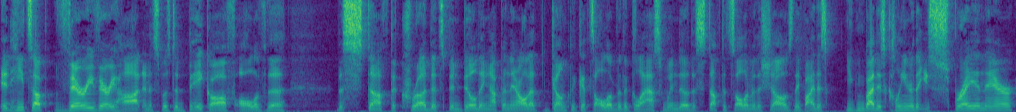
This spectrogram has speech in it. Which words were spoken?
it heats up very, very hot, and it's supposed to bake off all of the the stuff, the crud that's been building up in there, all that gunk that gets all over the glass window, the stuff that's all over the shelves. They buy this. You can buy this cleaner that you spray in there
